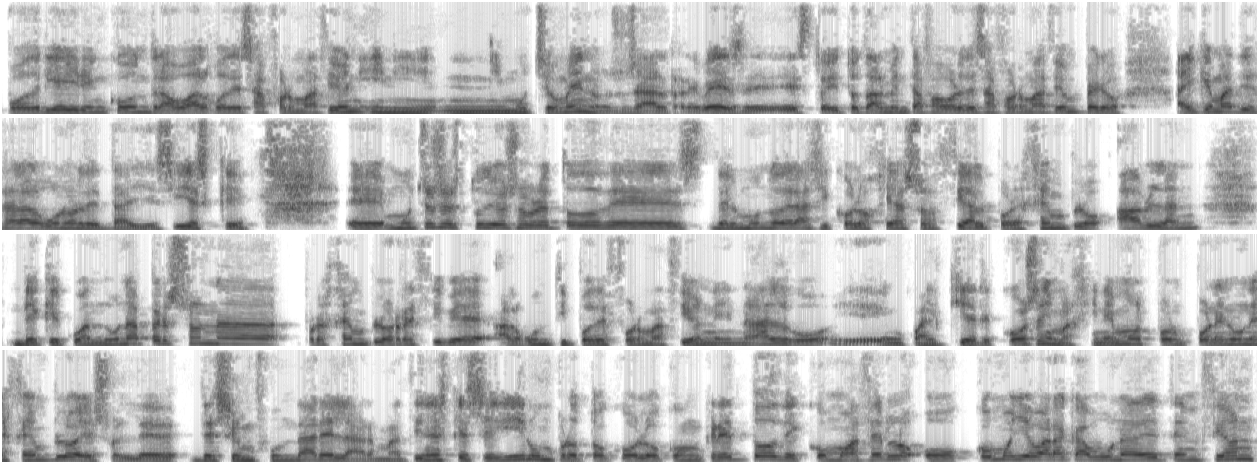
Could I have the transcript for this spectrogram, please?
podría ir en contra o algo de esa formación y ni, ni mucho menos, o sea, al revés, eh, estoy totalmente a favor de esa formación, pero hay que matizar algunos detalles y es que eh, muchos estudios, sobre todo del mundo de la psicología social, por ejemplo, hablan de que cuando una persona, por ejemplo, recibe algún tipo de formación en algo, en cualquier cosa, imaginemos por poner un ejemplo, eso, el de desenfundar el arma. Tienes que seguir un protocolo concreto de cómo hacerlo o cómo llevar a cabo una detención,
